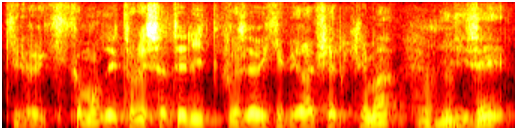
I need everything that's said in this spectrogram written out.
qui, euh, qui commandait tous les satellites, vous savez, qui vérifiaient le climat. Il disait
